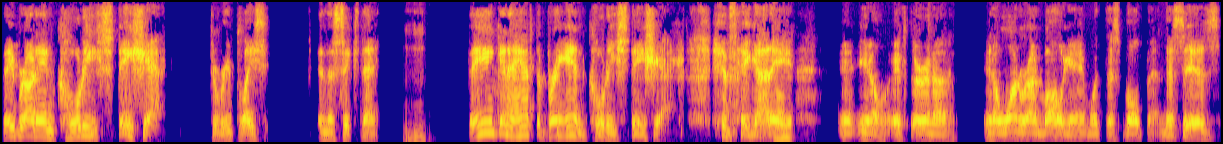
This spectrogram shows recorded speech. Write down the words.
they brought in Cody Stashak to replace in the sixth inning. Mm-hmm. They ain't going to have to bring in Cody Stashak if they got a, oh. you know, if they're in a in a one run ball game with this bullpen. This is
